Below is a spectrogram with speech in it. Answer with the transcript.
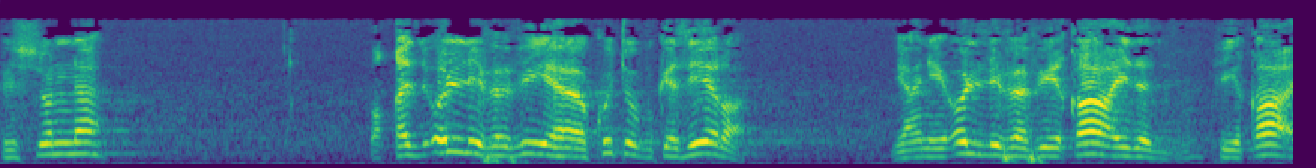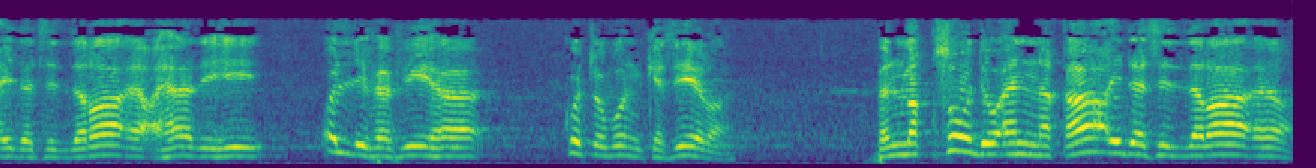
في السنة وقد ألف فيها كتب كثيرة. يعني ألف في قاعدة في قاعدة الذرائع هذه ألف فيها كتب كثيرة. فالمقصود أن قاعدة الذرائع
